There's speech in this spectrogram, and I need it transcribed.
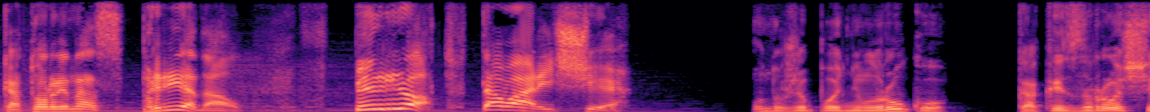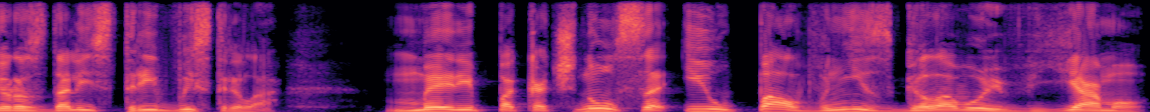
который нас предал! Вперед, товарищи!» Он уже поднял руку, как из рощи раздались три выстрела — Мэри покачнулся и упал вниз головой в яму.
